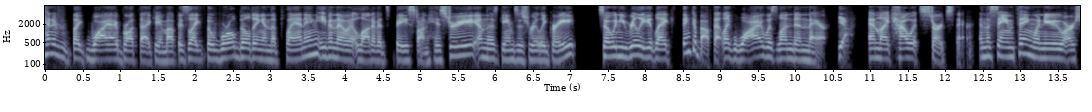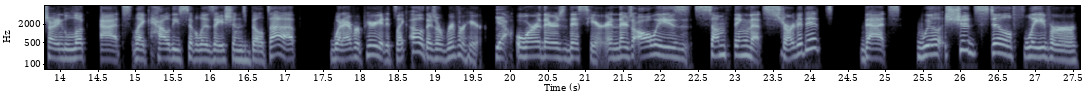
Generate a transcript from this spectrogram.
kind of like why I brought that game up is like the world building and the planning, even though a lot of it's based on history and those games is really great. So when you really like think about that, like why was London there? Yeah. And like how it starts there. And the same thing when you are starting to look at like how these civilizations built up, whatever period, it's like, oh, there's a river here Yeah. or there's this here and there's always something that started it that will should still flavor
